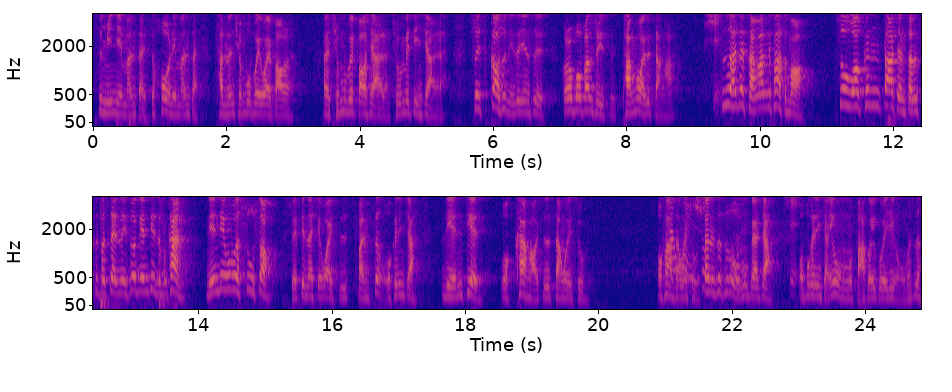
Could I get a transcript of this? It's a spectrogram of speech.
是明年满载，是后年满载，产能全部被外包了，哎，全部被包下来了，全部被定下来了。所以告诉你这件事，Global Foundries 盘后还在涨啊，是是不是还在涨啊？你怕什么？所以我要跟大家讲，涨了十 percent，那你说联电怎么看？联电会不会诉讼？随便那些外资，反正我跟你讲，联电我看好就是三位数，我看好三位数但是这是不是我目标价？是我不跟你讲，因为我们法规规定，我们是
